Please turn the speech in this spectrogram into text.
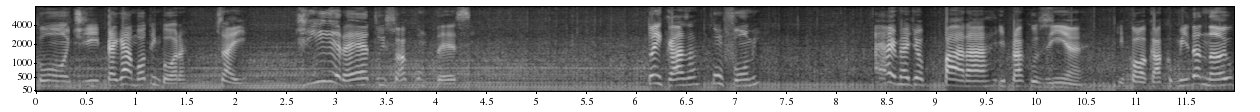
com de pegar a moto e ir embora, sair. Direto isso acontece. Tô em casa com fome. Aí, ao invés de eu parar, ir pra cozinha e colocar comida, não, eu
